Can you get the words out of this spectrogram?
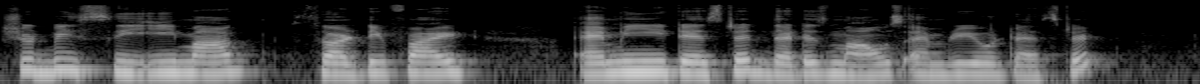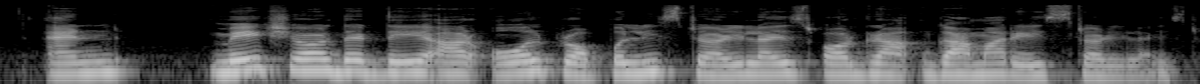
should be CE marked, certified, ME tested that is mouse embryo tested and make sure that they are all properly sterilized or gamma rays sterilized.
